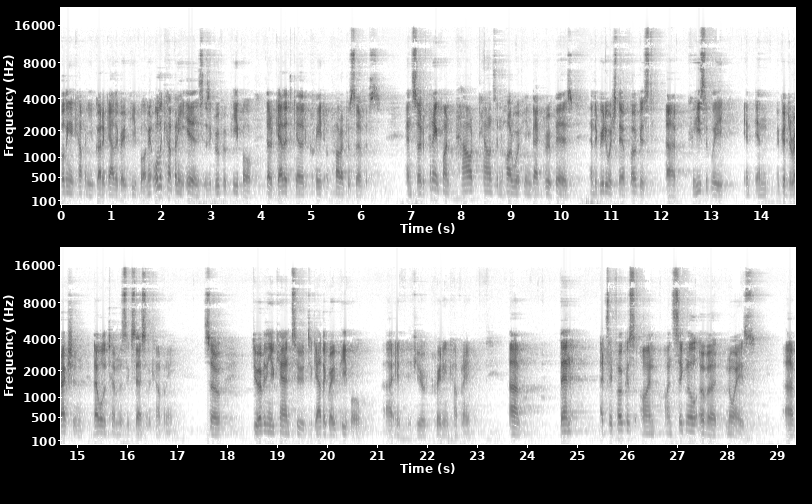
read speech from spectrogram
building a company, you've got to gather great people. I mean, all a company is, is a group of people that have gathered together to create a product or service. And so, depending upon how talented and hardworking that group is, and the degree to which they are focused uh, cohesively in, in, a good direction, that will determine the success of the company. So, do everything you can to, to gather great people uh, if, if, you're creating a company. Um, then, I'd say focus on, on signal over noise. Um,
